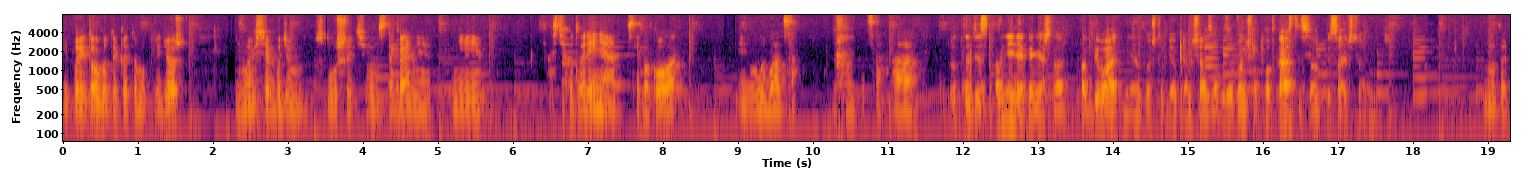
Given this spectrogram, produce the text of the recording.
И по итогу ты к этому придешь, и мы все будем слушать в Инстаграме не стихотворения Слепакова и улыбаться, и смеяться, а Вот эти сравнения, конечно, подбивают меня на то, чтобы я прям сейчас закончил подкаст и сел писать что-нибудь. ну так,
